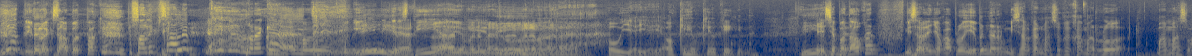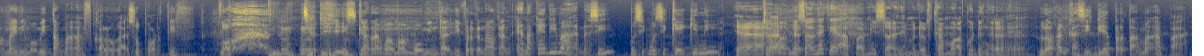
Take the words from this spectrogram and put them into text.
Lihat nih Black Sabbath pakai salib-salib. Kan mereka emang begini Iya. Kristian Oh, iya, gitu. Oh iya iya iya. Oke oke oke gitu. Iya, ya siapa tahu kan misalnya nyokap lo ya bener misalkan masuk ke kamar lo mama selama ini mau minta maaf kalau nggak suportif Oh. jadi sekarang mama mau minta diperkenalkan enaknya di mana sih musik-musik kayak gini ya Coba misalnya kayak apa misalnya menurut kamu aku dengar Eh, lo akan kasih dia pertama apa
